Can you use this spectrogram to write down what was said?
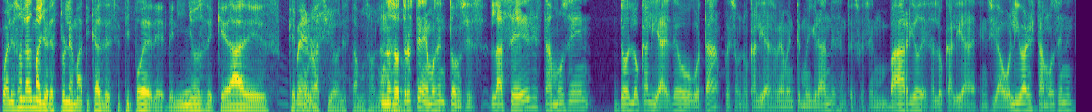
¿Cuáles son las mayores problemáticas de este tipo de, niños? ¿De qué edades? ¿Qué población estamos hablando? Nosotros tenemos entonces, las sedes estamos en dos localidades de Bogotá, pues son localidades obviamente muy grandes, entonces pues en un barrio de esa localidad, en Ciudad Bolívar estamos en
